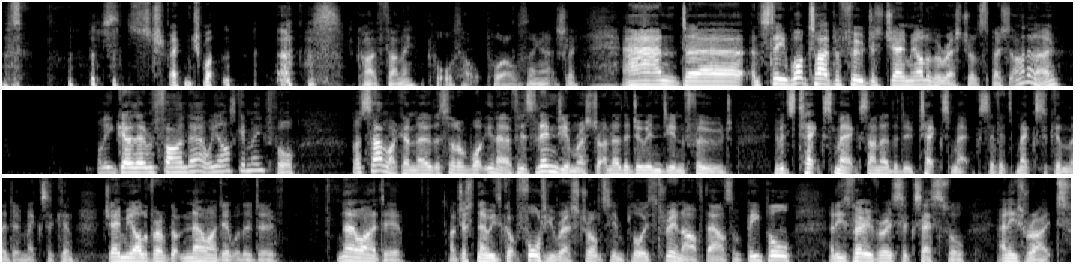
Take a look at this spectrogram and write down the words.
Strange one. quite funny. Poor old, poor old thing, actually. And uh, and Steve, what type of food does Jamie Oliver restaurant special? I don't know. Why don't you go there and find out? What are you asking me for? I sound like I know the sort of what you know. If it's an Indian restaurant, I know they do Indian food. If it's Tex-Mex, I know they do Tex-Mex. If it's Mexican, they do Mexican. Jamie Oliver, I've got no idea what they do. No idea. I just know he's got 40 restaurants, he employs 3,500 people, and he's very, very successful, and he's right.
